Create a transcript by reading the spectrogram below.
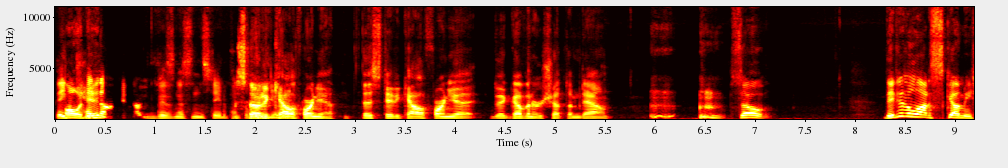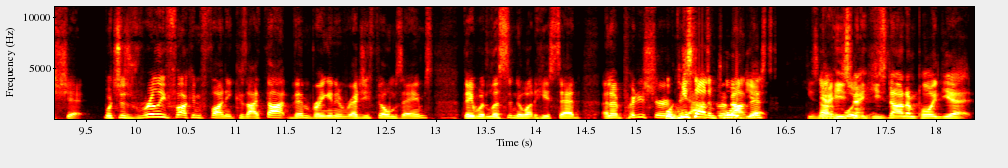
They Oh, it did? cannot conduct business in the state of So did California. The state of California, the governor shut them down. So they did a lot of scummy shit, which is really fucking funny because I thought them bringing in Reggie Fils-Aimé, they would listen to what he said, and I'm pretty sure. Well, he's not employed about yet. this- He's Yeah, not. he's employed not. yet. He's not employed yet.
